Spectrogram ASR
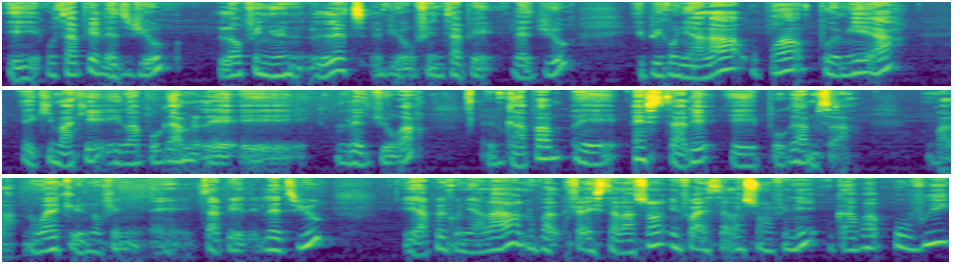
e ou tape Let's View, lor fin yon Let's View, fin tape Let's View, e pi kon ya la, ou pran premier a, e ki make, e lan program le, e, Let's View a, d'installer le programme ça. Voilà, nous voyons que nous faisons taper Let's View et après qu'on y a là, nous allons faire l'installation. Une fois l'installation finie, nous sommes capables d'ouvrir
